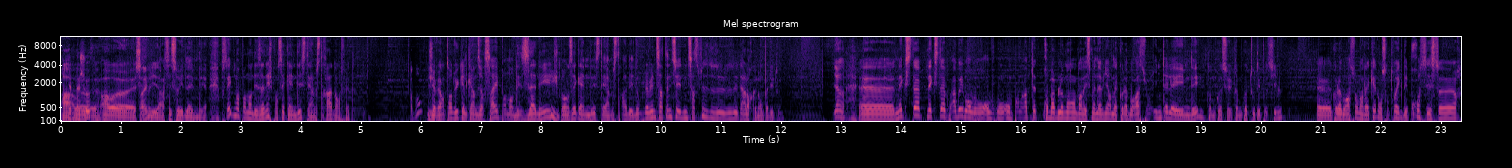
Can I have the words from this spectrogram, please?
Ah tiennent la ouais, chauffe ouais, ah ouais, ouais, c'est Ouais. solide, hein, c'est solide la AMD. Vous savez que moi pendant des années je pensais qu'AMD c'était Amstrad en fait. Ah bon? J'avais entendu quelqu'un dire ça et pendant des années je pensais qu'AMD c'était Amstrad et donc j'avais une certaine, une certaine espèce de, de- alors que non pas du tout. Bien, euh, next up, next up. Ah oui, bon, on, on- on parlera peut-être probablement dans les semaines à venir de la collaboration Intel et AMD, comme quoi, comme quoi tout est possible. Euh, collaboration dans laquelle on se retrouve avec des processeurs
